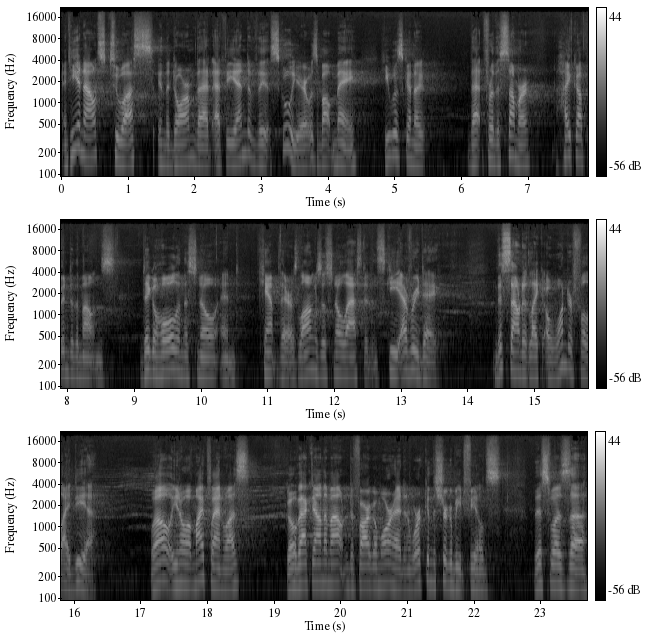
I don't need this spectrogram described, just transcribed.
and he announced to us in the dorm that at the end of the school year, it was about May, he was going to, that for the summer, hike up into the mountains, dig a hole in the snow, and camp there as long as the snow lasted and ski every day. This sounded like a wonderful idea. Well, you know what my plan was? Go back down the mountain to Fargo Moorhead and work in the sugar beet fields. This was uh,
